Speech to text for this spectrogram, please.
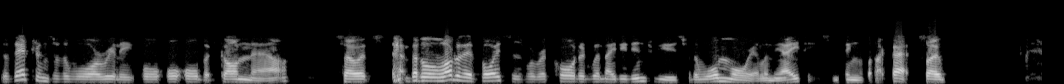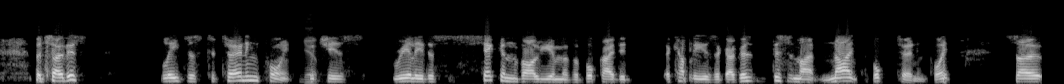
the veterans of the war are really all, all, all but gone now. So it's, but a lot of their voices were recorded when they did interviews for the War Memorial in the 80s and things like that. So, but so this leads us to Turning Point, Yep. which is really the second volume of a book I did a couple of years ago. Because this is my ninth book, Turning Point. So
